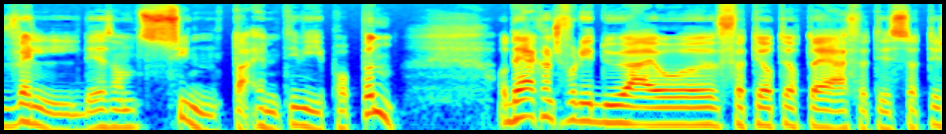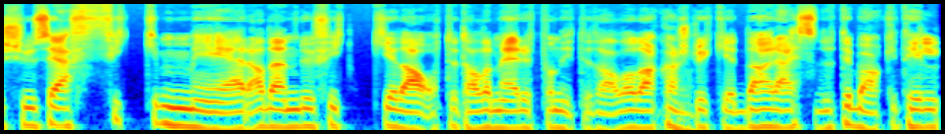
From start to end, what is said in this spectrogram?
veldig sånn synta MTV-poppen. Og det er kanskje fordi du er jo født i 88 og jeg er født i 77, så jeg fikk mer av den du fikk i da 80-tallet, mer ut på 90-tallet, og da kanskje du ikke Da reiste du tilbake til,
